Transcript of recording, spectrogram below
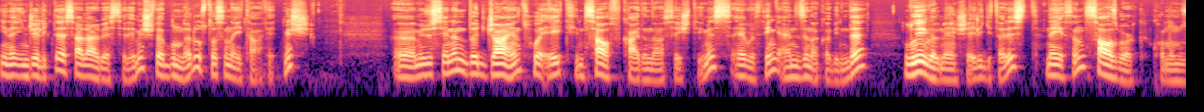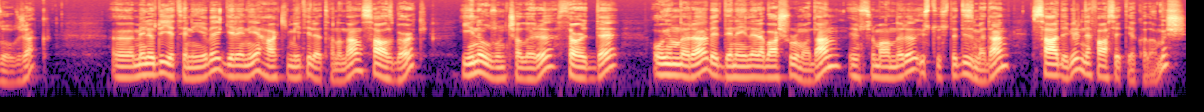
yine incelikli eserler bestelemiş ve bunları ustasına ithaf etmiş. Ee, müzisyenin The Giant Who Ate Himself kaydından seçtiğimiz Everything Ends'in akabinde Louisville menşeli gitarist Nathan Salzberg konumuz olacak. E, melodi yeteneği ve geleneğe hakimiyetiyle tanınan Salzberg, yeni uzun çaları Third'de oyunlara ve deneylere başvurmadan, enstrümanları üst üste dizmeden sade bir nefaset yakalamış.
